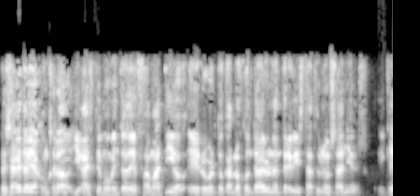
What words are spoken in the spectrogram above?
pensaba que te habías congelado. Llega este momento de fama, tío. eh, Roberto Carlos contaba en una entrevista hace unos años eh, que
